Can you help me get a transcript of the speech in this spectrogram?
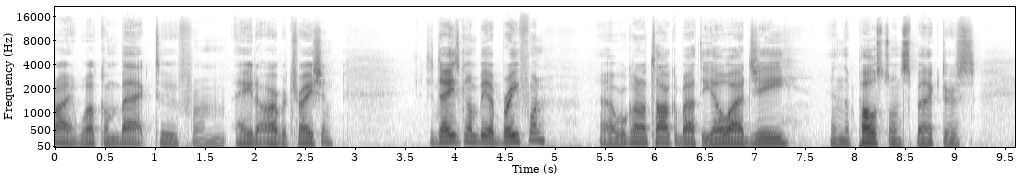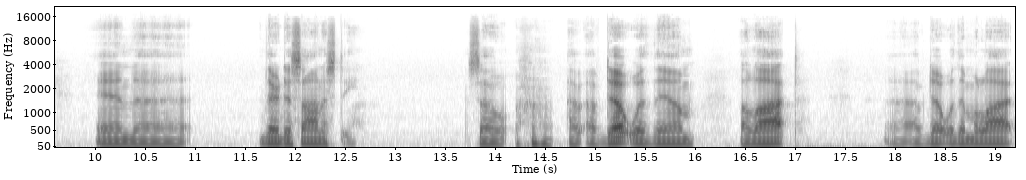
right, welcome back to From A to Arbitration. Today's going to be a brief one. Uh, we're going to talk about the OIG and the postal inspectors and uh, their dishonesty. So I've dealt with them a lot. Uh, I've dealt with them a lot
